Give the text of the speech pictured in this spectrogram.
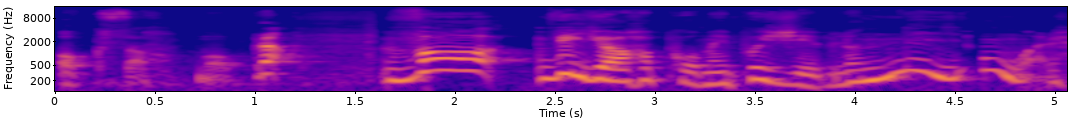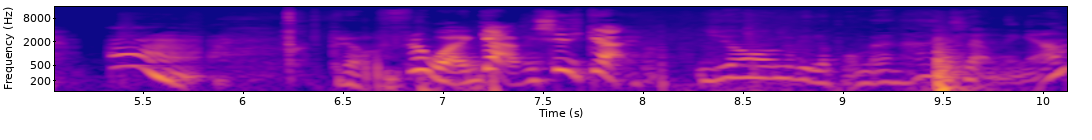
också mår bra. Vad vill jag ha på mig på jul och nyår? Mm, bra fråga, vi kikar. Jag vill ha på mig den här klänningen.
